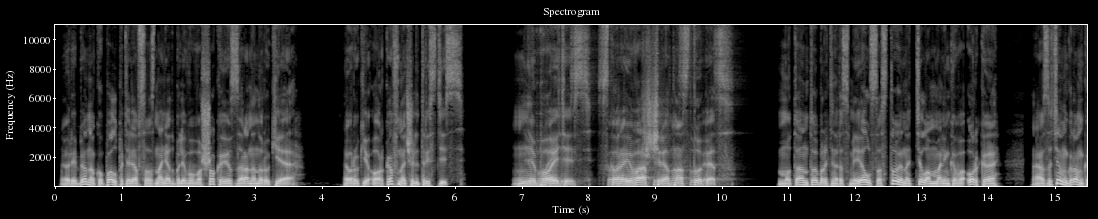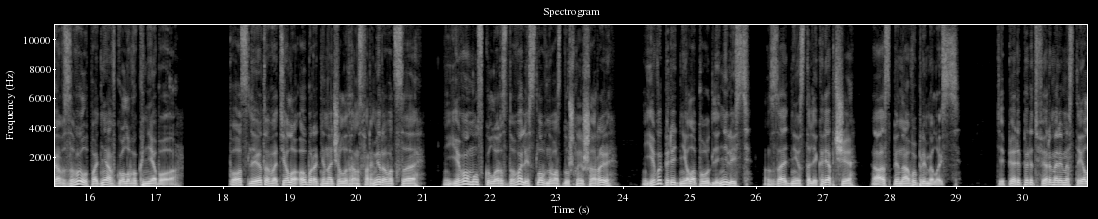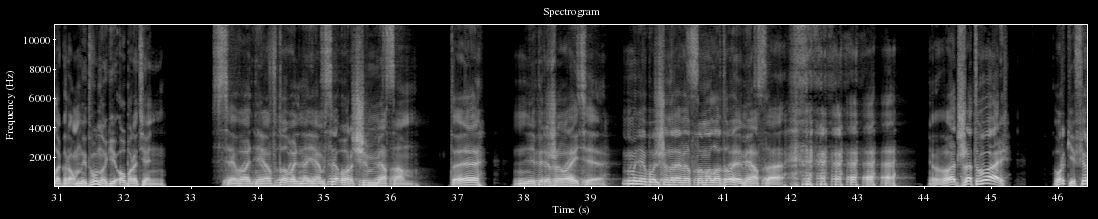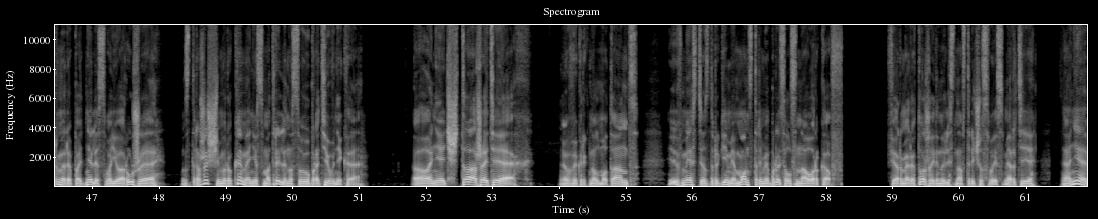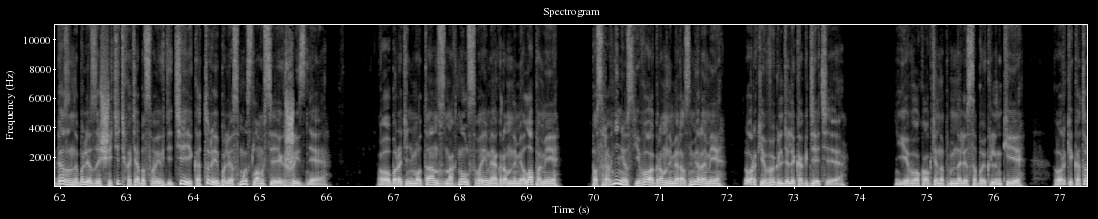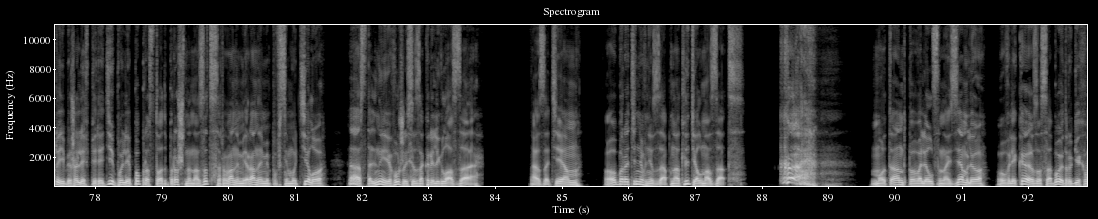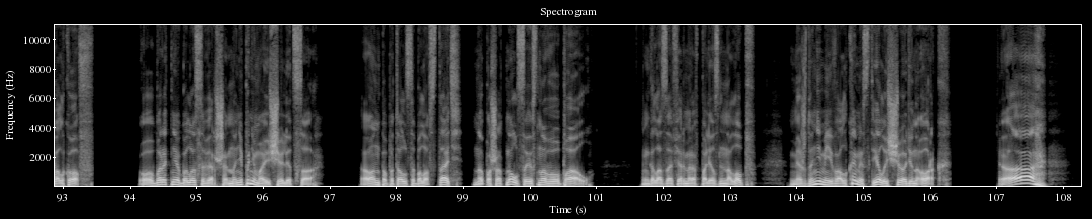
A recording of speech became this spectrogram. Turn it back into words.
Ребенок упал, потеряв сознание от болевого шока из-за раны на руке. Руки орков начали трястись. «Не бойтесь, скоро и ваш черед наступит!» Мутант-оборотень рассмеялся, стоя над телом маленького орка, а затем громко взвыл, подняв голову к небу. После этого тело оборотня начало трансформироваться, его мускулы раздувались словно воздушные шары, его передние лапы удлинились, задние стали крепче, а спина выпрямилась. Теперь перед фермерами стоял огромный двуногий оборотень. «Сегодня я вдоволь наемся орчим мясом. Ты... не переживайте». Мне больше нравится молодое мясо. Вот же тварь! Орки-фермеры подняли свое оружие. С дрожащими руками они смотрели на своего противника. «Уничтожить их!» — выкрикнул мутант, и вместе с другими монстрами бросился на орков. Фермеры тоже ринулись навстречу своей смерти. Они обязаны были защитить хотя бы своих детей, которые были смыслом всей их жизни. Оборотень-мутант взмахнул своими огромными лапами. По сравнению с его огромными размерами, орки выглядели как дети. Его когти напоминали собой клинки, Орки, которые бежали впереди, были попросту отброшены назад с рваными ранами по всему телу, а остальные в ужасе закрыли глаза. А затем оборотень внезапно отлетел назад. Ка! Мутант повалился на землю, увлекая за собой других волков. У оборотня было совершенно непонимающее лицо. Он попытался было встать, но пошатнулся и снова упал. Глаза фермеров полезли на лоб. Между ними и волками стоял еще один орк. а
